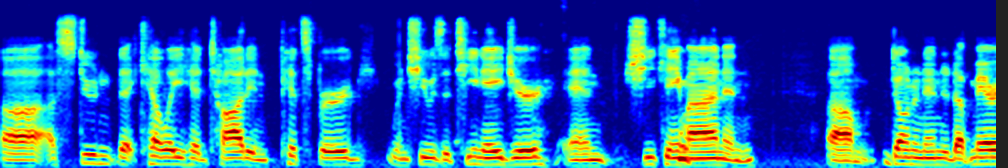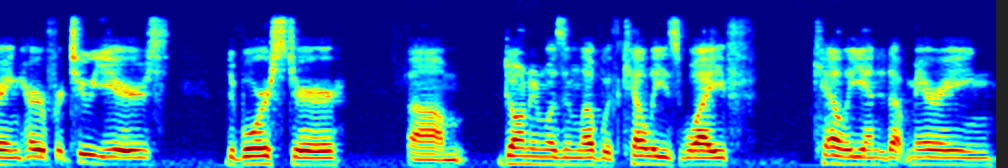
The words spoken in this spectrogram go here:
uh, a student that Kelly had taught in Pittsburgh when she was a teenager, and she came on, and um, Donen ended up marrying her for two years, divorced her. Um, Donen was in love with Kelly's wife. Kelly ended up marrying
